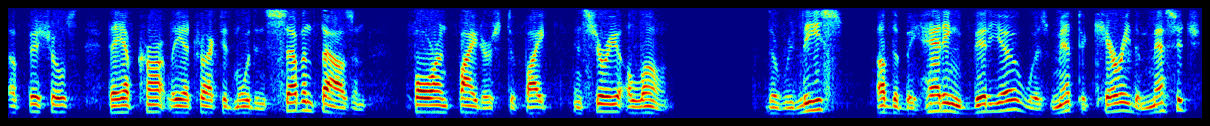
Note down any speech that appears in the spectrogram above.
officials, they have currently attracted more than 7,000 foreign fighters to fight in Syria alone. The release of the beheading video was meant to carry the message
